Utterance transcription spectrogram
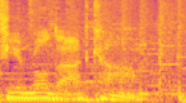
Funeral.com.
